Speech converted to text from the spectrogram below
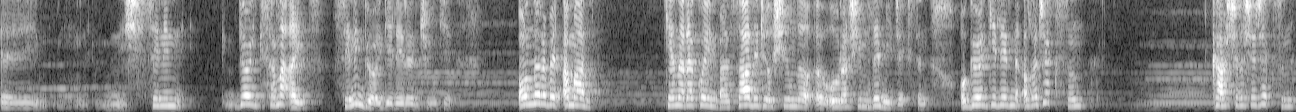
e, senin gölge sana ait. Senin gölgelerin çünkü. Onlara böyle aman kenara koyayım ben sadece ışığımla e, uğraşayım demeyeceksin. O gölgelerini alacaksın, karşılaşacaksın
